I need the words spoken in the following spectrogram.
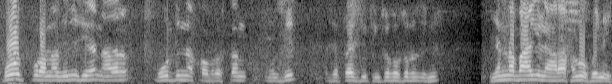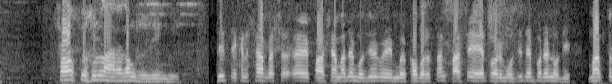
বহুত পুরানা জিনিস ইয়ে নারার বহুত দিন না কবরস্থান মসজিদ যে প্রায় দুই তিনশো বছরের জিনিস। ইয়ান না বা গেলে আর এখনও উপায় নেই। সব কিছু আর ধ্বংস হয়ে যাই বই মসজিদ এখানে পাশে আমাদের মসজিদ কবরস্থান পাশে এরপরে মসজিদ এরপরে নদী। মাত্র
